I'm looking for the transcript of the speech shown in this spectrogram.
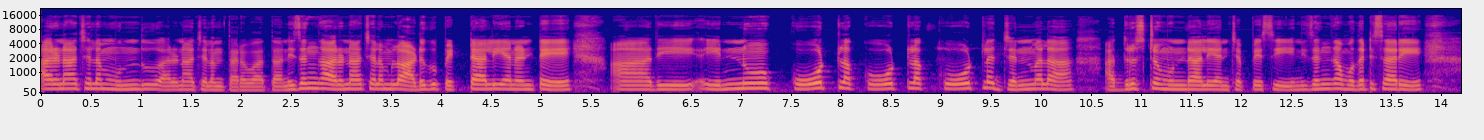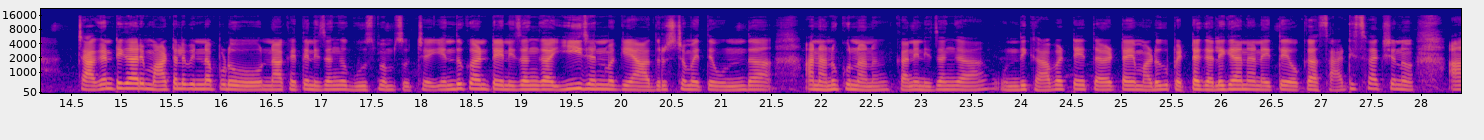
అరుణాచలం ముందు అరుణాచలం తర్వాత నిజంగా అరుణాచలంలో అడుగు పెట్టాలి అని అంటే అది ఎన్నో కోట్ల కోట్ల కోట్ల జన్మల అదృష్టం ఉండాలి అని చెప్పేసి నిజంగా మొదటిసారి చాగంటి గారి మాటలు విన్నప్పుడు నాకైతే నిజంగా గూస్ బంప్స్ వచ్చాయి. ఎందుకంటే నిజంగా ఈ జన్మకి ఆ అదృష్టం అయితే ఉందా అని అనుకున్నాను. కానీ నిజంగా ఉంది కాబట్టే థర్డ్ టైం అడుగు పెట్టగలిగానని అయితే ఒక సాటిస్ఫాక్షన్ ఆ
